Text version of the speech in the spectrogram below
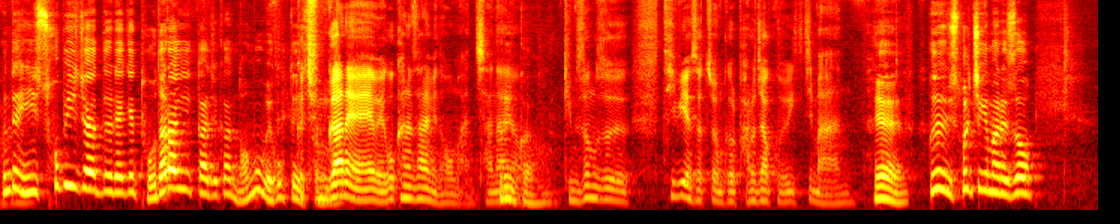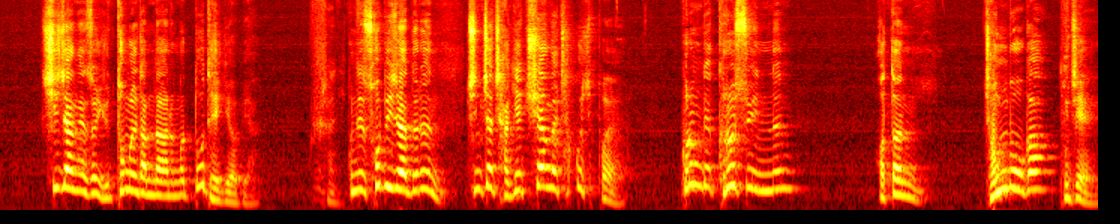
근데 이 소비자들에게 도달하기까지가 너무 왜곡돼 그 있어요. 중간에 왜곡하는 사람이 너무 많잖아요. 그러니까요. 김성수 TV에서 좀 그걸 바로잡고 있지만 예. 그 솔직히 말해서 시장에서 유통을 담당하는 건 또 대기업이야. 그러니까. 근데 소비자들은 진짜 자기의 취향을 찾고 싶어 해. 그런데 그럴 수 있는 어떤 정보가 부재해.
